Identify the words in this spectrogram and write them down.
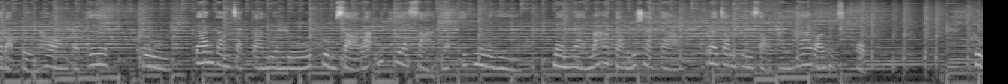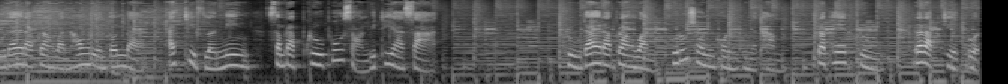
ระดับเหรียญทองประเภท ครู ด้านการจัดการเรียนรู้กลุ่มสาระวิทยาศาสตร์ และเทคโนโลยี ในงานมหกรรมวิชาการ ประจำปี 2566 รูได้รับรางวัลห้องเรียนต้นแบบ Active Learning สำหรับครูผู้สอนวิทยาศาสตร์ ครูได้รับรางวัลคุรุชนคนคุณธรรม ประเภทครู ระดับเขตตรวจ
